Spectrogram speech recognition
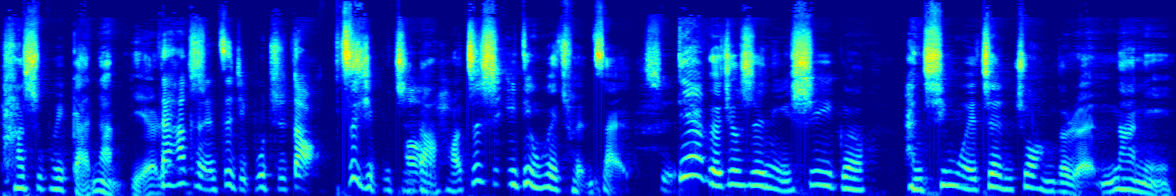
他是会感染别人，但他可能自己不知道，自己不知道，哈，这是一定会存在的。是第二个，就是你是一个很轻微症状的人，那你。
